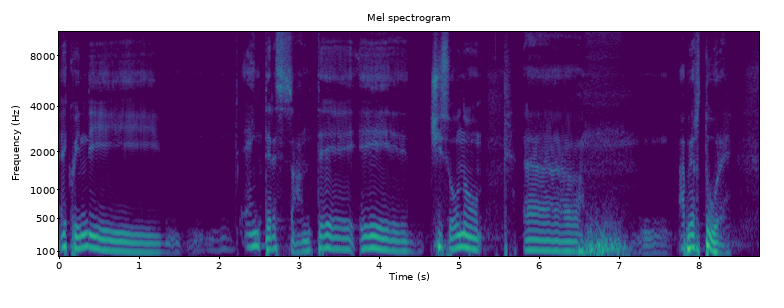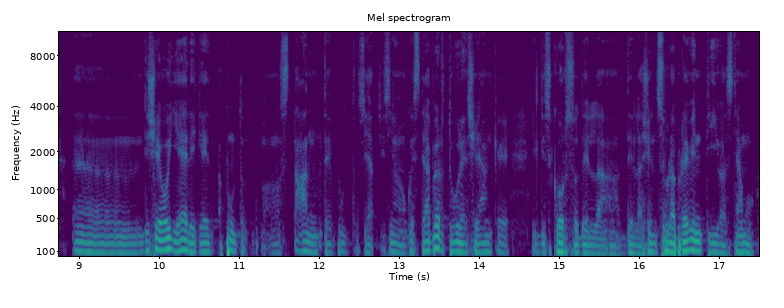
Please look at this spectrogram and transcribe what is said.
E quindi è interessante e ci sono eh, aperture eh, dicevo ieri che appunto nonostante appunto, sia, ci siano queste aperture c'è anche il discorso della, della, censura preventiva, stiamo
